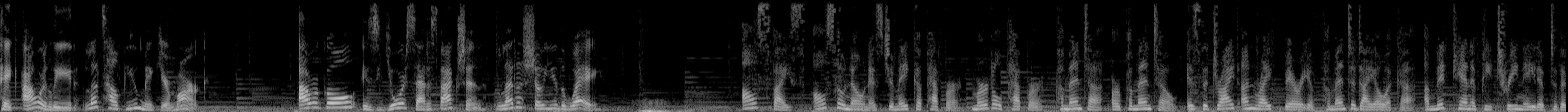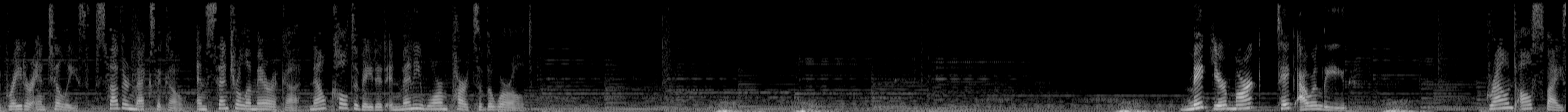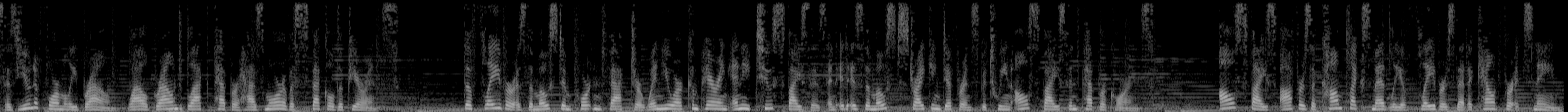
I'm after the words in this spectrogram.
Take our lead, let's help you make your mark. Our goal is your satisfaction. Let us show you the way. Allspice, also known as Jamaica pepper, myrtle pepper, pimenta, or pimento, is the dried unripe berry of Pimenta dioica, a mid-canopy tree native to the Greater Antilles, southern Mexico, and Central America, now cultivated in many warm parts of the world. Make your mark, take our lead. Ground allspice is uniformly brown, while ground black pepper has more of a speckled appearance. The flavor is the most important factor when you are comparing any two spices and it is the most striking difference between allspice and peppercorns. Allspice offers a complex medley of flavors that account for its name.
